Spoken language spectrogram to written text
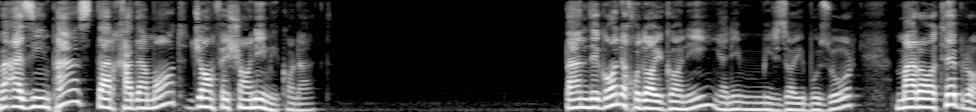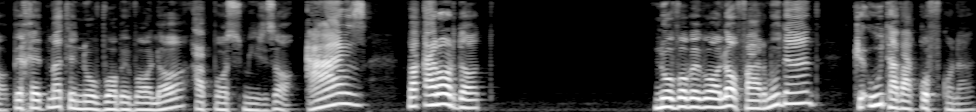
و از این پس در خدمات جانفشانی می کند بندگان خدایگانی یعنی میرزای بزرگ مراتب را به خدمت نواب والا عباس میرزا عرض و قرار داد. نواب والا فرمودند که او توقف کند.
